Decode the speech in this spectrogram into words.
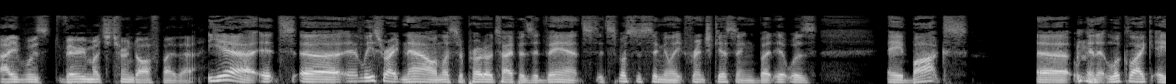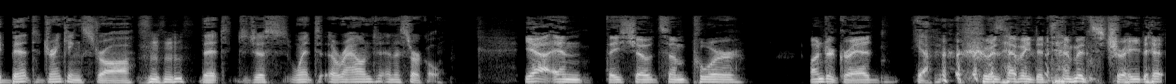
I was very much turned off by that. Yeah, it's uh, at least right now, unless the prototype is advanced, it's supposed to simulate French kissing, but it was a box. Uh, and it looked like a bent drinking straw that just went around in a circle. Yeah. And they showed some poor undergrad Yeah. who was having to demonstrate it.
